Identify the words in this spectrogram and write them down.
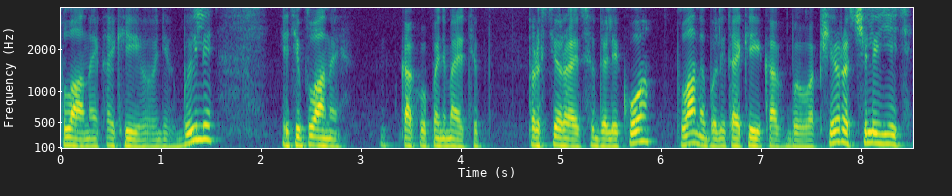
планы, какие у них были, эти планы как вы понимаете, простирается далеко. Планы были такие, как бы вообще расчленить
